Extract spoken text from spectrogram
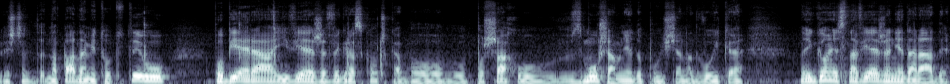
jeszcze napada mnie tu od tyłu, pobiera i wie, że wygra skoczka, bo, bo po szachu zmusza mnie do pójścia na dwójkę. No i goniec na wieżę nie da rady.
